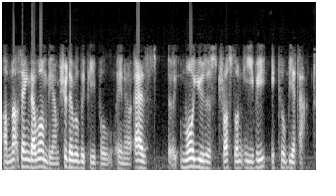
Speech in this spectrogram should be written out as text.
I'm not saying there won't be. I'm sure there will be people. You know, as uh, more users trust on EV, it will be attacked.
